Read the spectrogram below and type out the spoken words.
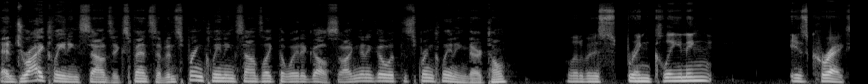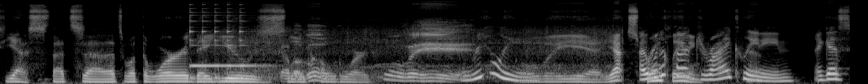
and dry cleaning sounds expensive, and spring cleaning sounds like the way to go. So I'm going to go with the spring cleaning there, Tom. a little bit of spring cleaning is correct. Yes, that's uh, that's what the word they use. Gotta Little go. code word. Over here. Really? Oh yeah, yeah. I would Spring have thought dry cleaning. I guess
